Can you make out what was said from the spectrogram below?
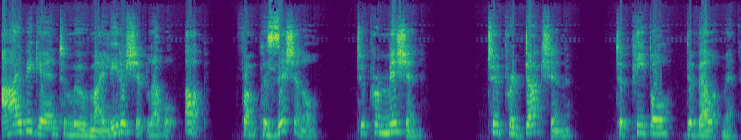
I began to move my leadership level up from positional to permission to production to people development.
